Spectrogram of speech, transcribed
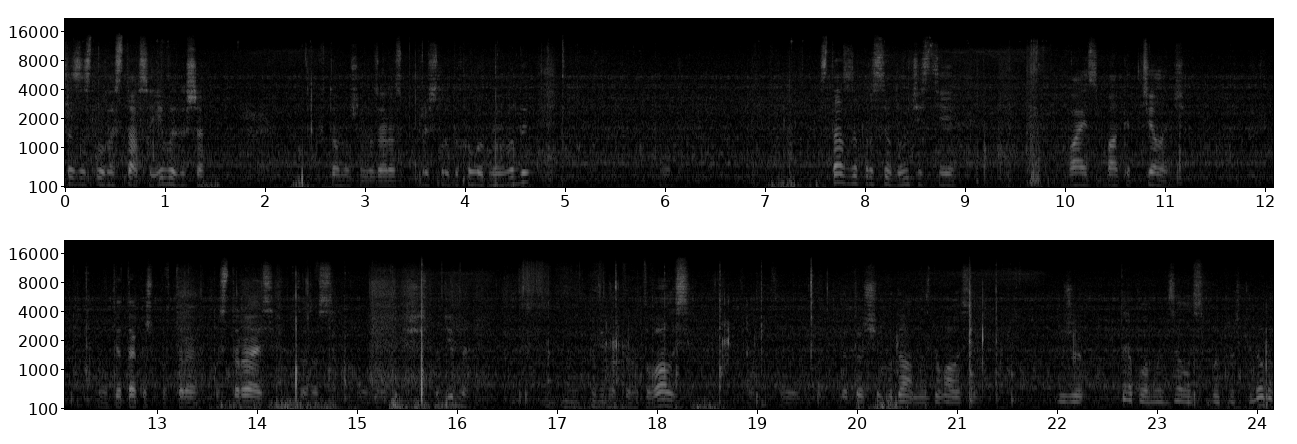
це заслуга Стаса і Вигаша в тому, що ми зараз прийшли до холодної води. От. Стас запросив до участі в Ice Bucket Challenge. От я також повтора- постараюсь зараз щось подібне. Відповідно приготувалися. Е, для того, щоб вода не здавалася дуже тепла, ми взяли з собою трошки льоду.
